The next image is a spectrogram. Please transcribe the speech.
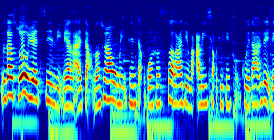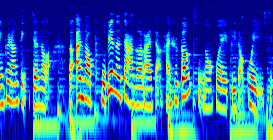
那在所有乐器里面来讲呢，虽然我们以前讲过说斯特拉迪瓦里小提琴很贵，当然这已经非常顶尖的了。那按照普遍的价格来讲，还是钢琴呢会比较贵一些。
